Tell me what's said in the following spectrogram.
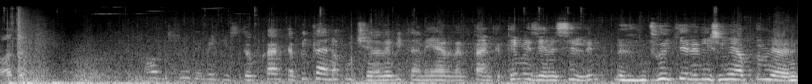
hadi. Abi şey demek istiyorum kanka bir tane uçağı ve bir tane yerden tankı temizliğini sildim. Türkiye'de de işimi yaptım yani.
